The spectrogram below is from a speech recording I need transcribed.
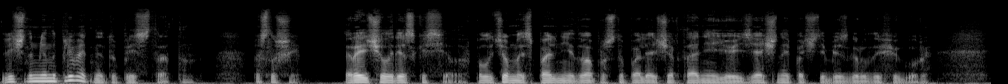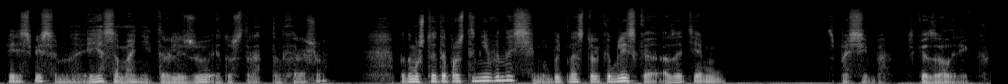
Лично мне наплевать на эту Прис Страттон. Послушай, Рэйчел резко села. В полутемной спальне едва проступали очертания ее изящной, почти безгрудой фигуры. Переспи со мной, и я сама нейтрализую эту Страттон, хорошо? — потому что это просто невыносимо быть настолько близко, а затем... — Спасибо, — сказал Рик.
